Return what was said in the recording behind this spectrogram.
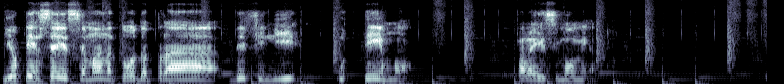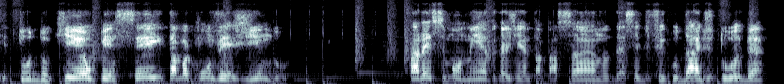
E eu pensei a semana toda para definir o tema para esse momento. E tudo que eu pensei estava convergindo para esse momento que a gente está passando, dessa dificuldade toda.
